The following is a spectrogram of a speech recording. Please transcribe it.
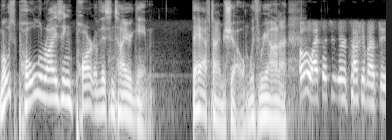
most polarizing part of this entire game the halftime show with Rihanna. Oh, I thought you were going to talk about the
